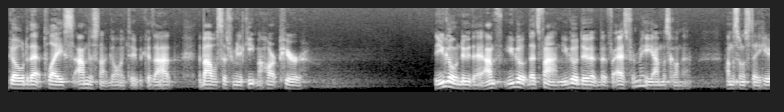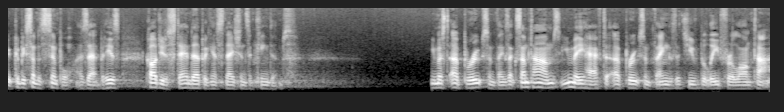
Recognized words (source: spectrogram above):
go to that place. I'm just not going to because I, the Bible says for me to keep my heart pure. You go and do that. I'm, you go. That's fine. You go do it. But for, as for me, I'm just gonna, I'm just gonna stay here. It could be something simple as that. But He's called you to stand up against nations and kingdoms. You must uproot some things. Like sometimes you may have to uproot some things that you've believed for a long time.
